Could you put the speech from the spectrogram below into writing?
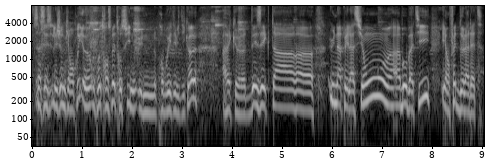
Ça, c'est les jeunes qui ont pris. Euh, on peut transmettre aussi une, propriété viticole avec des hectares, une appellation, un beau bâti et en fait de la dette.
